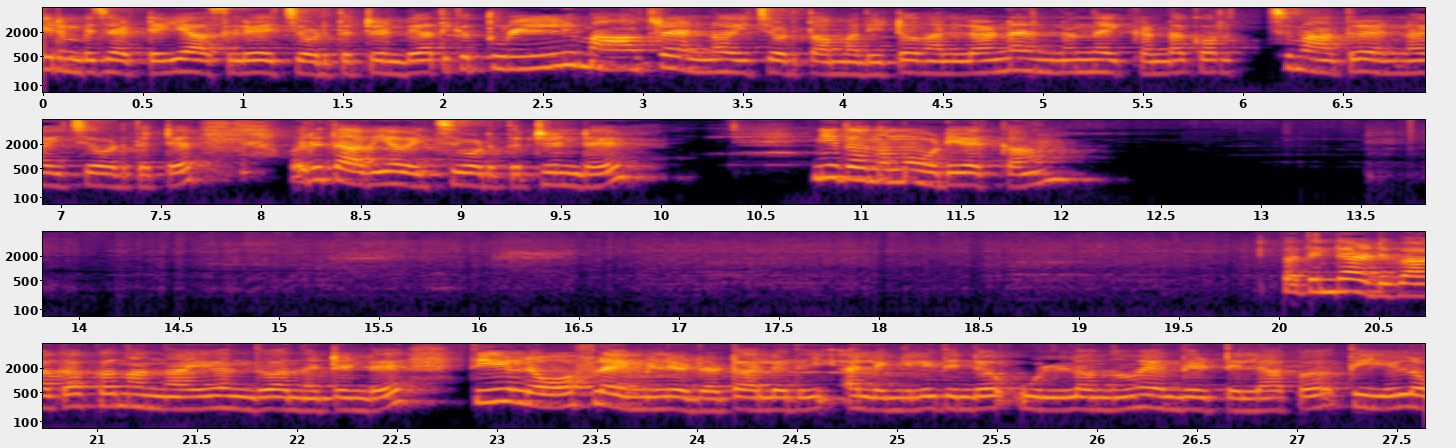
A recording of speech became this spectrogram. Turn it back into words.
ഇരുമ്പ് ചട്ടി ഗ്യാസിൽ വെച്ച് കൊടുത്തിട്ടുണ്ട്. അതിക്ക് തുള്ളി മാത്രം എണ്ണ ഒഴിച്ച് കൊടുത്താൽ മതി കേട്ടോ നല്ലോണം എണ്ണ ഒന്നും ഒഴിക്കണ്ട. കുറച്ച് മാത്രം എണ്ണ ഒഴിച്ച് കൊടുത്തിട്ട് ഒരു തവി ഒഴിച്ച് കൊടുത്തിട്ടുണ്ട്. ഇനി ഇതൊന്ന് മൂടി വെക്കാം. അപ്പം അതിന്റെ അടിഭാഗമൊക്കെ നന്നായി വെന്ത് വന്നിട്ടുണ്ട്. തീ ലോ ഫ്ലെയിമിൽ ഇടുക കേട്ടോ അല്ലത് അല്ലെങ്കിൽ ഇതിന്റെ ഉള്ളൊന്നും വെന്തിട്ടില്ല. അപ്പോൾ തീ ലോ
